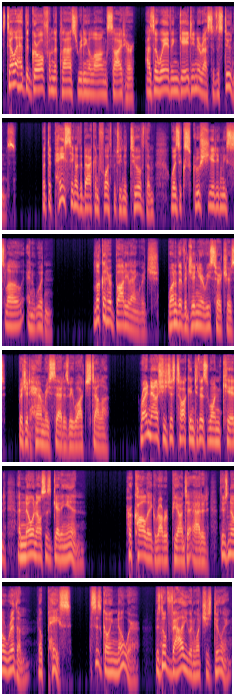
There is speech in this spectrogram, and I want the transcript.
Stella had the girl from the class reading alongside her as a way of engaging the rest of the students. But the pacing of the back and forth between the two of them was excruciatingly slow and wooden. Look at her body language, one of the Virginia researchers, Bridget Hamre, said as we watched Stella. Right now, she's just talking to this one kid, and no one else is getting in. Her colleague, Robert Pianta, added, There's no rhythm, no pace. This is going nowhere. There's no value in what she's doing.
